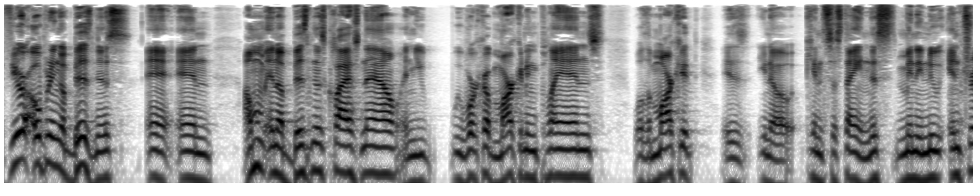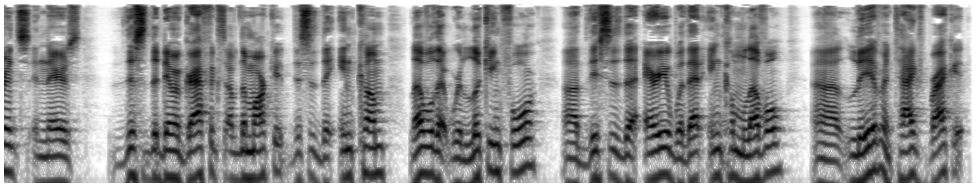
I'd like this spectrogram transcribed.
If you're opening a business and, and I'm in a business class now and you, we work up marketing plans. Well, the market is, you know, can sustain this many new entrants and there's, this is the demographics of the market. This is the income level that we're looking for. Uh, this is the area where that income level uh, live and tax bracket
